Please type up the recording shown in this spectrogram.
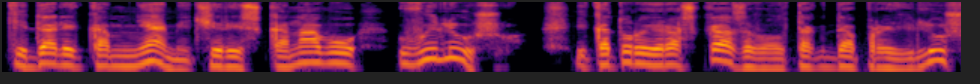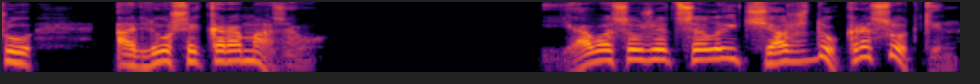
кидали камнями через канаву в Илюшу, и который рассказывал тогда про Илюшу Алёше Карамазову. «Я вас уже целый час жду, Красоткин»,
